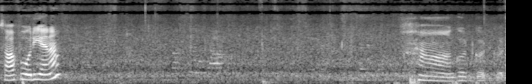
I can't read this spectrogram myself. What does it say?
साफ़ हो रही है ना? हाँ गुड गुड गुड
